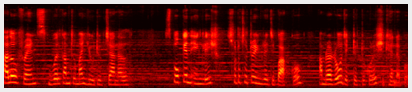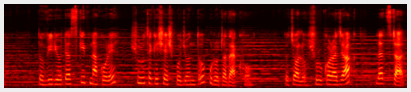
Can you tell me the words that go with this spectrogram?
Hello friends welcome to my YouTube channel spoken English ছোট ছোট ইংরেজি বাক্য, আমরা রোজ একটু একটু করে শিখে নেব। তো ভিডিওটা স্কিপ না করে শুরু থেকে শেষ পর্যন্ত পুরোটা দেখো। তো চলো শুরু করা যাক লেটস স্টার্ট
